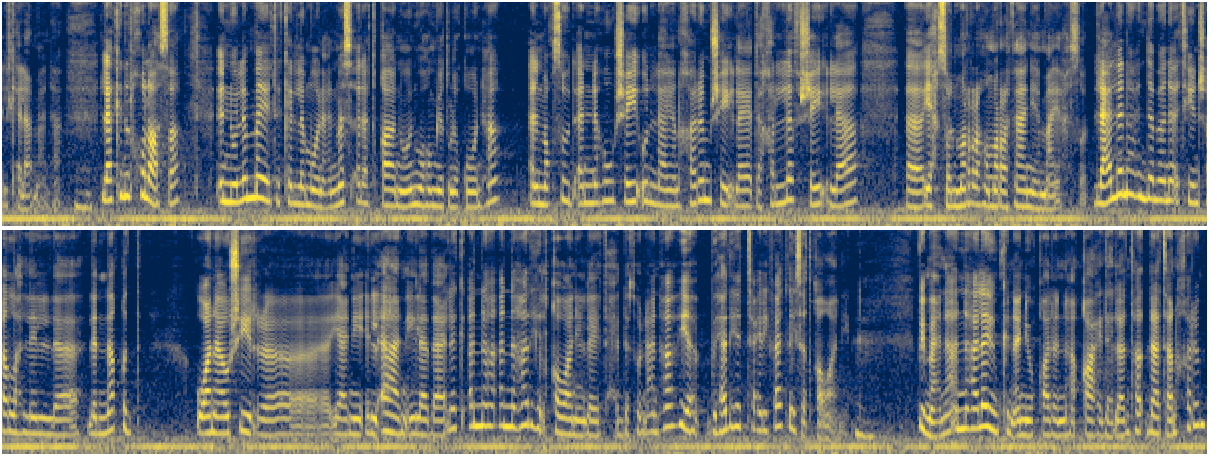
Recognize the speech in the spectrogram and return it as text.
الكلام عنها. لكن الخلاصة أنه لما يتكلمون عن مسألة قانون وهم يطلقونها المقصود أنه شيء لا ينخرم شيء لا يتخلف شيء لا آه، يحصل مرة ومرة ثانية ما يحصل. لعلنا عندما نأتي إن شاء الله للنقد وأنا أشير آه، يعني الآن إلى ذلك أن أن هذه القوانين لا يتحدثون عنها هي بهذه التعريفات ليست قوانين. بمعنى أنها لا يمكن أن يقال أنها قاعدة لا تنخرم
